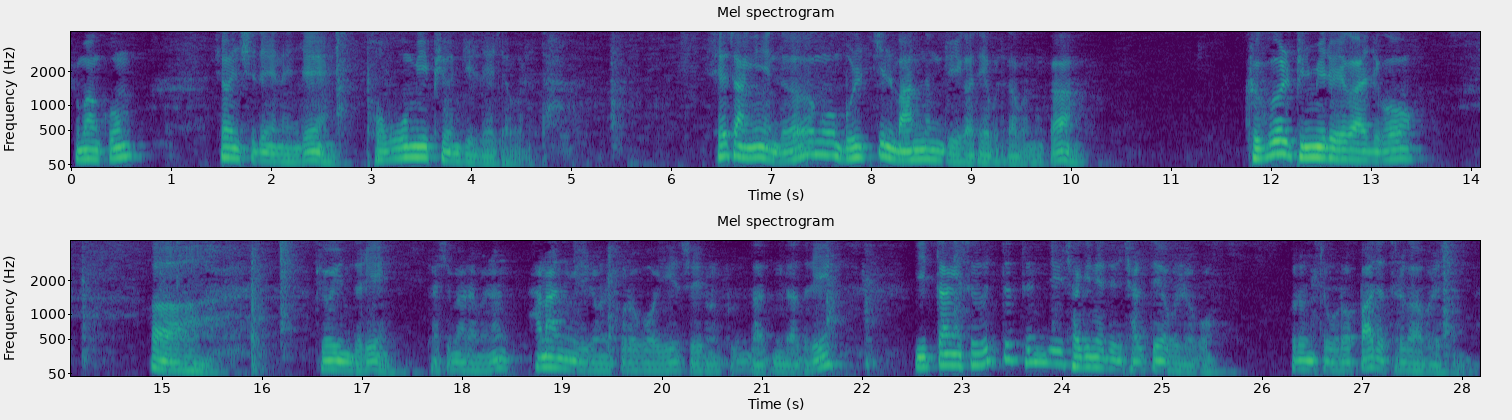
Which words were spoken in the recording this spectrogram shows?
그만큼 현 시대에는 이제 복음이 변질되어 버렸다. 세상이 너무 물질 만능주의가 되어버리다 보니까 그걸 빌미로 해가지고 어, 교인들이 다시 말하면은 하나님의 이름을 부르고 예수의 이름을 부른다들이 이 땅에서 어떻든지 자기네들이 잘 되어보려고 그런 쪽으로 빠져 들어가 버렸습니다.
